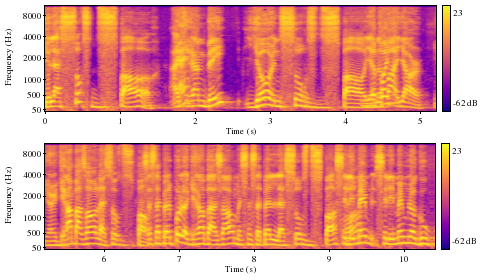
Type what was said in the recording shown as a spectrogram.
Il y a la source du sport. À Hein? Granby, il y a une source du sport. Il n'y en a pas, une- ailleurs. Il y a un grand bazar, la source du sport. Ça s'appelle pas le Grand Bazar, mais ça s'appelle la source du sport. C'est les, Ah. mêmes, c'est les mêmes logos.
